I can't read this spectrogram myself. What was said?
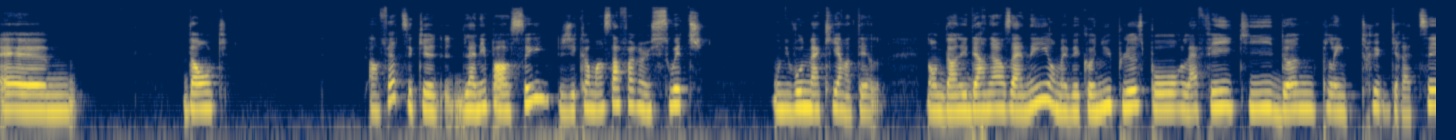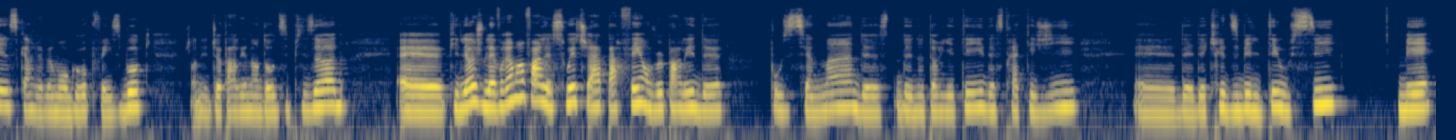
Euh, donc, en fait, c'est que l'année passée, j'ai commencé à faire un switch au niveau de ma clientèle. Donc, dans les dernières années, on m'avait connu plus pour la fille qui donne plein de trucs gratis quand j'avais mon groupe Facebook. J'en ai déjà parlé dans d'autres épisodes. Euh, puis là, je voulais vraiment faire le switch à parfait, on veut parler de positionnement, de, notoriété, de stratégie, euh, de, crédibilité aussi, mais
